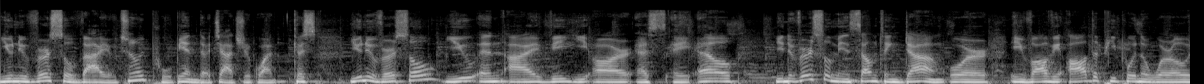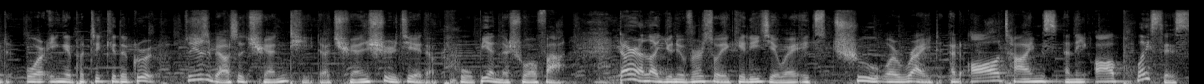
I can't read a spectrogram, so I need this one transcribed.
universal value 称为普遍的价值观，cause universal，U N I V E R S A L。Universal means something done or involving all the people in the world or in a particular group，这就是表示全体的、全世界的、普遍的说法。当然了，universal 也可以理解为 it's true or right at all times and in all places，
